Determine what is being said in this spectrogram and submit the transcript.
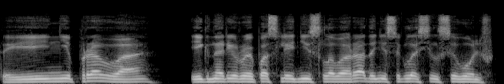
Ты не права. Игнорируя последние слова Рада, не согласился Вольф.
